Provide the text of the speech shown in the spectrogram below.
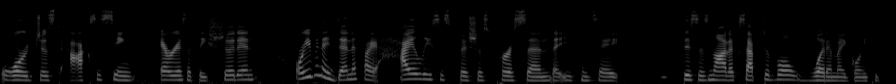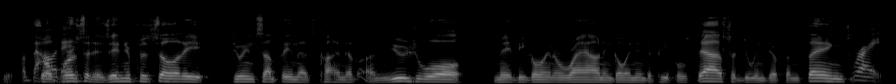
or just accessing areas that they shouldn't, or even identify a highly suspicious person that you can say, this is not acceptable. What am I going to do about it? So a person it? is in your facility doing something that's kind of unusual maybe going around and going into people's desks or doing different things. Right.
